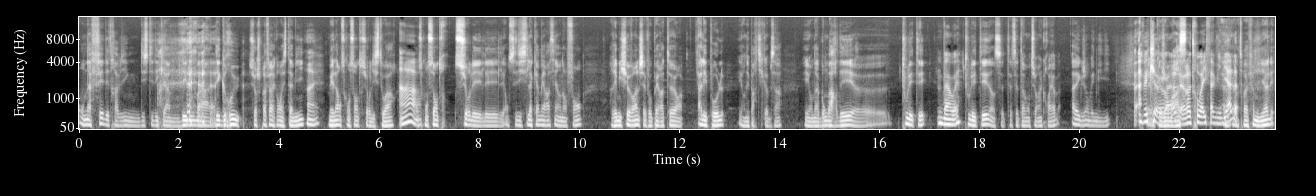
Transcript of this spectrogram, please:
On a fait des travelling, des steadicam, des Luma, des grues sur Je préfère qu'on reste amis. Ouais. Mais là, on se concentre sur l'histoire. Ah, On se concentre sur les. les- les- on s'est dit, si la caméra, c'est un enfant, Rémi Chevrin, le chef opérateur, à l'épaule. Et on est parti comme ça. Et on a bombardé euh, tout l'été, bah ouais. tout l'été, dans cette, cette aventure incroyable avec Jean Benguigui. Avec Que euh, j'embrasse. voilà, le retrouvailles Euh, familial. la trouvaille familiale. Et,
